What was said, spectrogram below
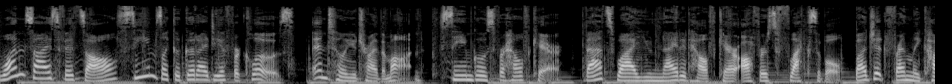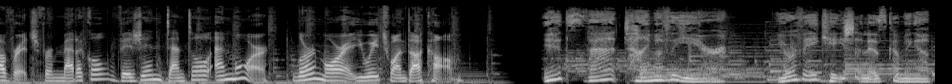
One size fits all seems like a good idea for clothes until you try them on. Same goes for healthcare. That's why United Healthcare offers flexible, budget friendly coverage for medical, vision, dental, and more. Learn more at uh1.com. It's that time of the year. Your vacation is coming up.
